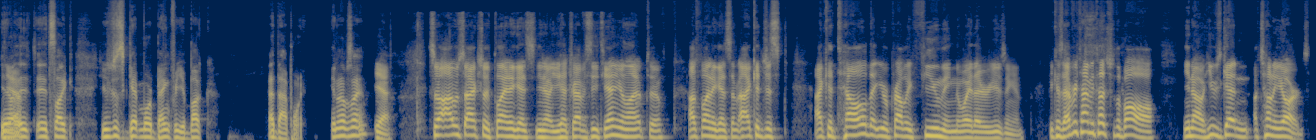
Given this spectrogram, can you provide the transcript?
You know, Yeah. it, it's like you just get more bang for your buck at that point. You know what I'm saying? Yeah. So I was actually playing against, you know, you had Travis Etienne in your lineup too. I was playing against him. I could just, I could tell that you were probably fuming the way they were using him because every time he touched the ball, you know, he was getting a ton of yards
